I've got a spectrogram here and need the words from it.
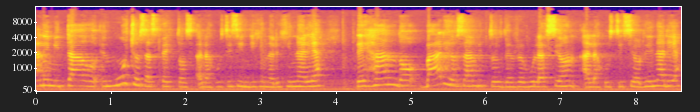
ha limitado en muchos aspectos a la justicia indígena originaria, dejando varios ámbitos de regulación a la justicia ordinaria,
